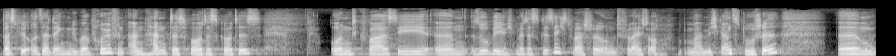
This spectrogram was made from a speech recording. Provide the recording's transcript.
dass wir unser Denken überprüfen anhand des Wortes Gottes und quasi ähm, so wie ich mir das Gesicht wasche und vielleicht auch mal mich ganz dusche, ähm,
